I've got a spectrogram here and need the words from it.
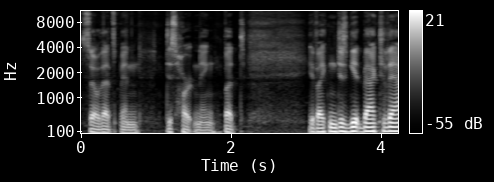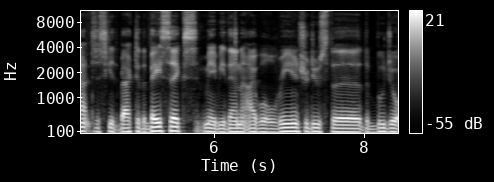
So that's been disheartening. But if i can just get back to that just get back to the basics maybe then i will reintroduce the the bujo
